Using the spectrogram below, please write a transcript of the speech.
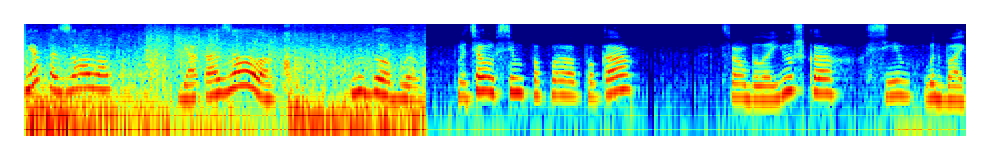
Я казала. Я казала. Ну добре. На цьому всім пока. З вами була Юшка. Всім гудбай.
